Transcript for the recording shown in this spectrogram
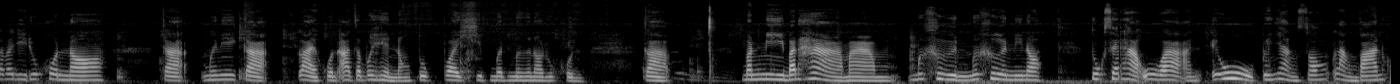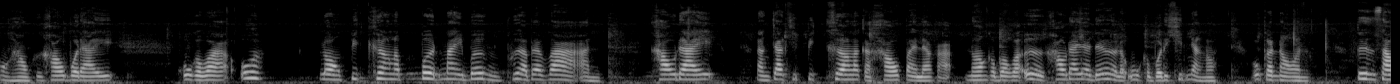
สวัสดีทุกคนเนาะกะมื้อนี้กะหลายคนอาจจะบ่เห็นน้องตุ๊กปล่อยคลิปมืดมือเนาะทุกคนกะมันมีปัญหามาเมื่อคืนเมื่อคืนนี้เนาะตุ๊กเซตหาอู้ว่าอันเออู้เป็นอย่างซ่องหลังบ้านของเฮาคือเข้าบ่ได้อู้ก็ว่า โอ้ลองปิดเครื่องแล้วเปิดไมค์เบิ่งเพื่อแบบว่าอันเข้าได้หลังจากที่ปิดเครื่องแล้วก็เข้าไปแล้วก็น้องก็บอกว่าเออเข้าได้เด้อแล้วอู้ก็บ่ได้คิดหยังเนาะอู้ก็นอน ตื่นเช้า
